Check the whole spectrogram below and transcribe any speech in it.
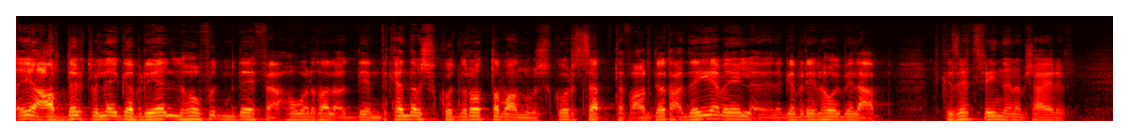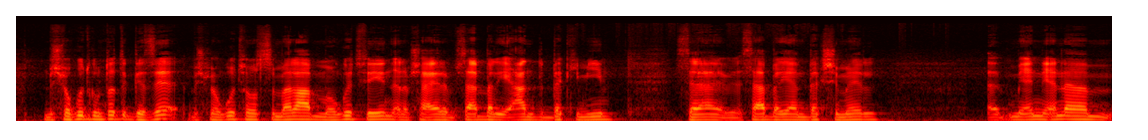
أي عرضيات بلاقي جابرييل اللي هو المفروض مدافع هو اللي طالع قدام. ده كان ده مش في طبعا ومش كور ثابتة. في عرضيات عادية بلاقي جابرييل هو اللي بيلعب. لاكازيت فين أنا مش عارف. مش موجود في منطقة الجزاء مش موجود في نص الملعب موجود فين أنا مش عارف. ساعات بلاقيه عند ال back يمين ساعات بلاقيه عند back شمال. يعني أنا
